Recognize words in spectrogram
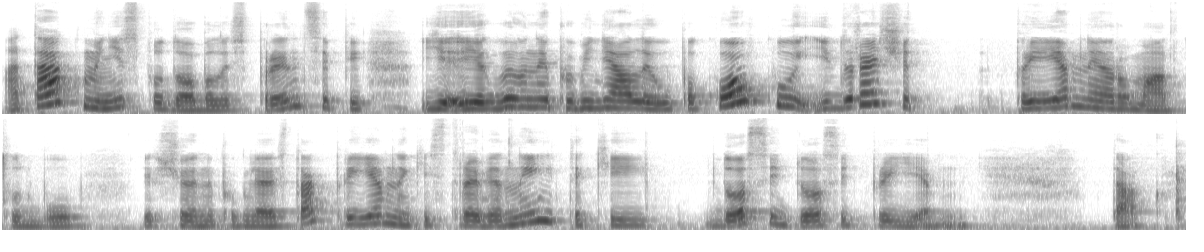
А так мені сподобалось, в принципі. Якби вони поміняли упаковку, і, до речі, приємний аромат тут був, якщо я не помиляюсь. Так, приємний, якийсь трав'яний, такий досить-досить приємний. Так.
